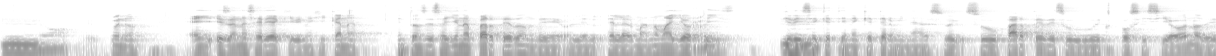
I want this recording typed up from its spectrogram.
No. Bueno, es una serie aquí mexicana. Entonces hay una parte donde el, hermano mayor Riz que dice que tiene que terminar su, parte de su exposición o de,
